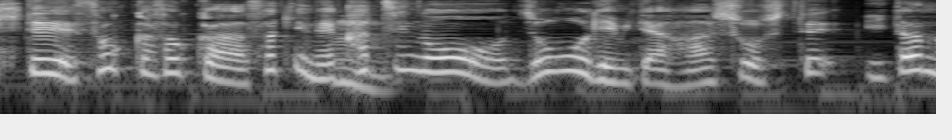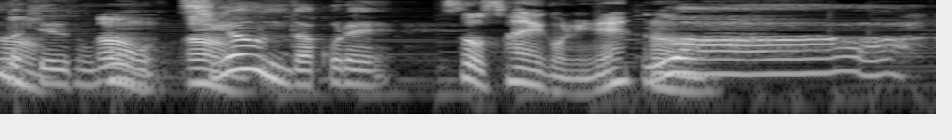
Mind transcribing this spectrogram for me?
来て、そっかそっか、さっきね、うん価値の上下みたいな話をしていたんだけれども、うんうん違うんだ、これ。そう、最後にね。うわ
